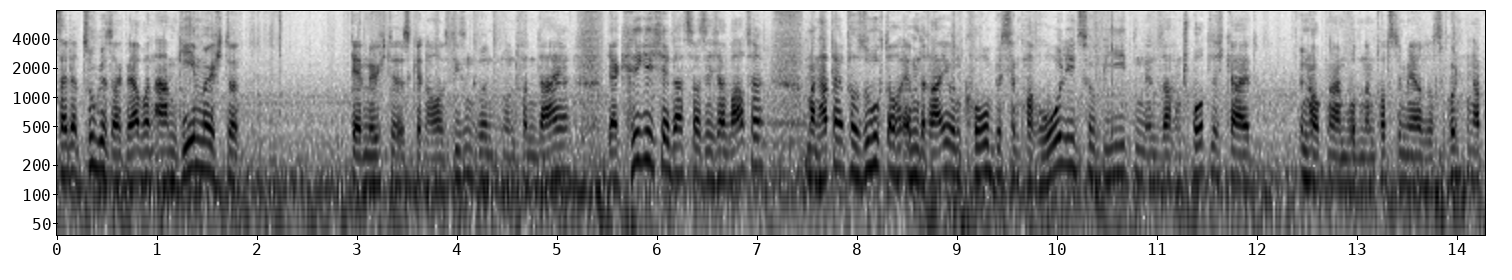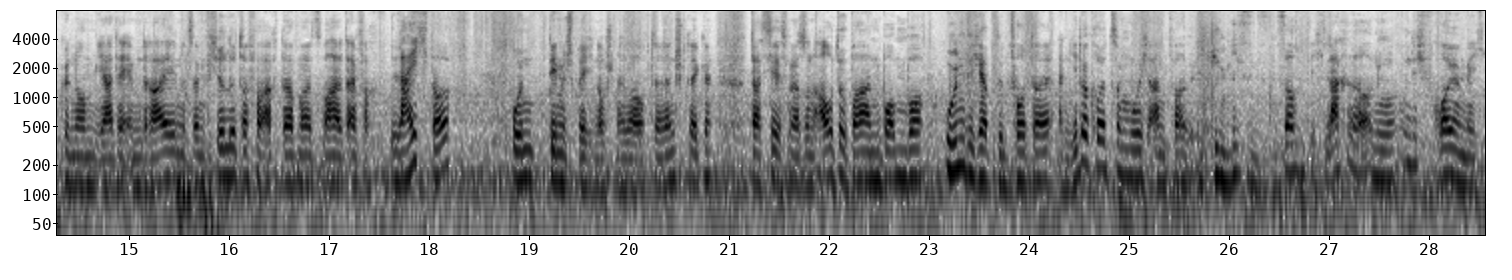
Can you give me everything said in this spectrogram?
Sei dazu gesagt, wer aber ein AMG möchte, der möchte es genau aus diesen Gründen. Und von daher ja, kriege ich hier das, was ich erwarte. Man hat halt versucht, auch M3 und Co. ein bisschen Paroli zu bieten in Sachen Sportlichkeit. In Hockenheim wurden dann trotzdem mehrere Sekunden abgenommen. Ja, der M3 mit seinem 4 Liter V8 damals war halt einfach leichter und dementsprechend auch schneller auf der Rennstrecke. Das hier ist mehr so ein Autobahnbomber und ich habe den Vorteil, an jeder Kreuzung, wo ich anfahre, ich genieße diesen Sound, ich lache nur und ich freue mich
